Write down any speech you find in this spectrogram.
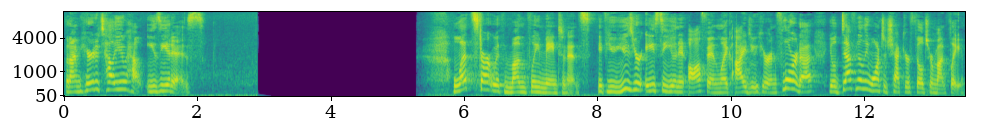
but I'm here to tell you how easy it is. Let's start with monthly maintenance. If you use your AC unit often, like I do here in Florida, you'll definitely want to check your filter monthly.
